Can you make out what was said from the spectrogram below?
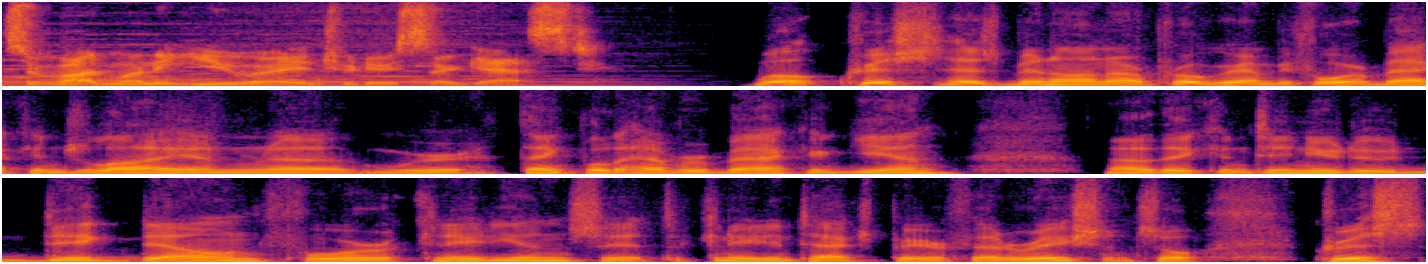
So, Rod, why don't you uh, introduce our guest? Well, Kris has been on our program before back in July, and uh, we're thankful to have her back again. Uh, they continue to dig down for Canadians at the Canadian Taxpayer Federation. So, Kris,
